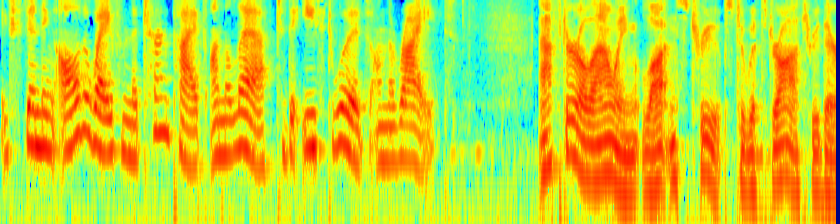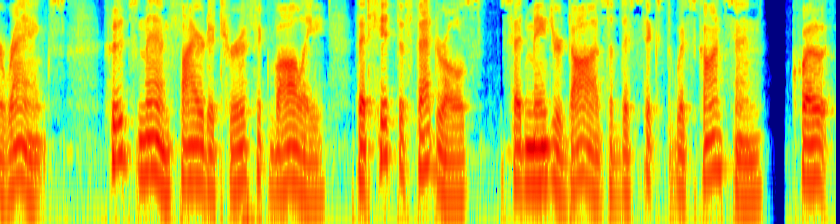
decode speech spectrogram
extending all the way from the turnpike on the left to the east woods on the right. After allowing Lawton's troops to withdraw through their ranks, Hood's men fired a terrific volley that hit the Federals, said Major Dawes of the 6th Wisconsin, quote,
